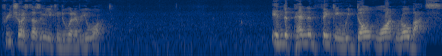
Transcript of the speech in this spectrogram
Free choice doesn't mean you can do whatever you want. Independent thinking, we don't want robots.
